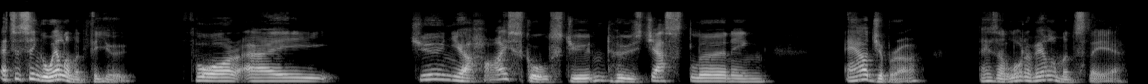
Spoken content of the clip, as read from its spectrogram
that's a single element for you. For a junior high school student who's just learning algebra, there's a lot of elements there.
